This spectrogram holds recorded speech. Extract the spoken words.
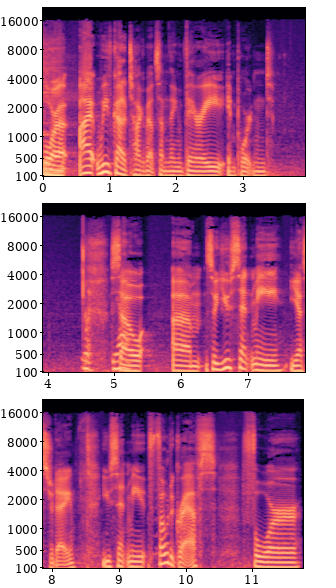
Laura, I we've got to talk about something very important. What? So, um, so you sent me yesterday. You sent me photographs for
